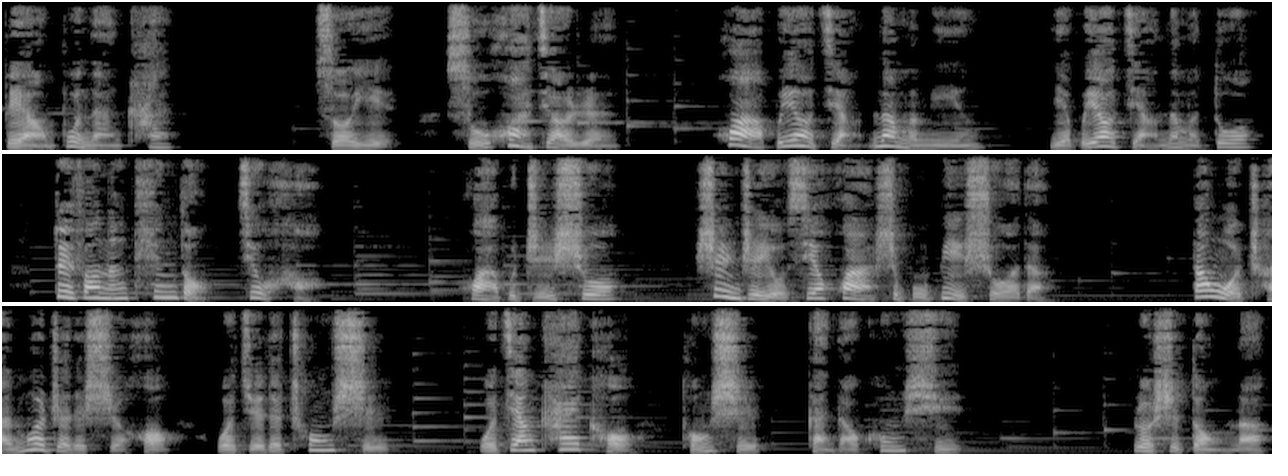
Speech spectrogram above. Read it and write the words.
两不难堪。所以俗话叫人，话不要讲那么明。也不要讲那么多，对方能听懂就好。话不直说，甚至有些话是不必说的。当我沉默着的时候，我觉得充实；我将开口，同时感到空虚。若是懂了，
